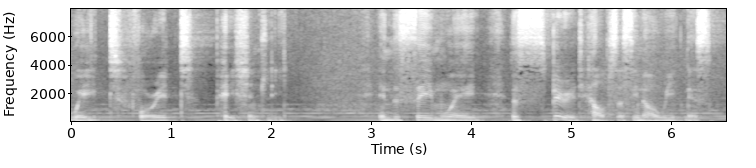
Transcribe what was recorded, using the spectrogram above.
wait for it patiently. In the same way, the Spirit helps us in our weakness.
